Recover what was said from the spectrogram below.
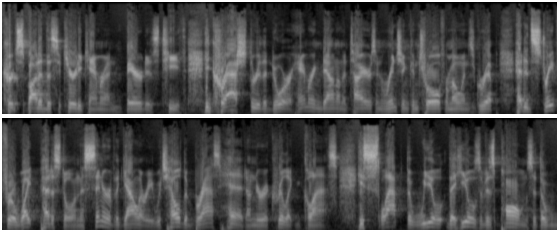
Kurt spotted the security camera and bared his teeth. He crashed through the door, hammering down on the tires and wrenching control from Owen's grip, headed straight for a white pedestal in the center of the gallery, which held a brass head under acrylic glass. He slapped the wheel, the heels of his palms at the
